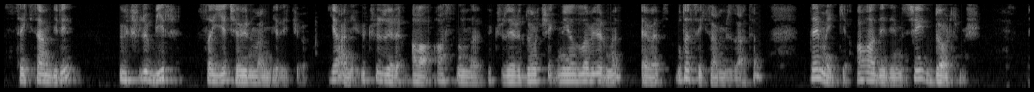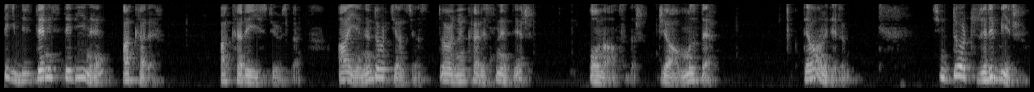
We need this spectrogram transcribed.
81'i üçlü bir sayıya çevirmem gerekiyor. Yani 3 üzeri a aslında 3 üzeri 4 şeklinde yazılabilir mi? Evet. Bu da 81 zaten. Demek ki a dediğimiz şey 4'müş. Peki bizden istediği ne? a kare. a kareyi istiyor bizden. a yerine 4 yazacağız. 4'ün karesi nedir? 16'dır. Cevabımız D. Devam edelim. Şimdi 4 üzeri 1.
